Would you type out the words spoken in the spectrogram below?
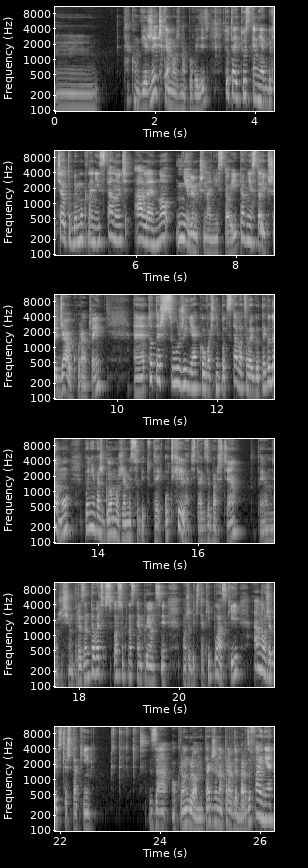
Mm, taką wieżyczkę, można powiedzieć. Tutaj Tusken jakby chciał, to by mógł na niej stanąć, ale no nie wiem, czy na niej stoi. Pewnie stoi przy działku raczej. E, To też służy jako właśnie podstawa całego tego domu, ponieważ go możemy sobie tutaj odchylać, tak? Zobaczcie. Tutaj on może się prezentować w sposób następujący. Może być taki płaski, a może być też taki zaokrąglony. Także naprawdę bardzo fajnie.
